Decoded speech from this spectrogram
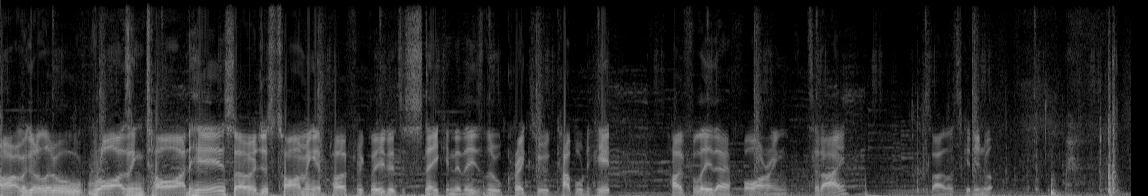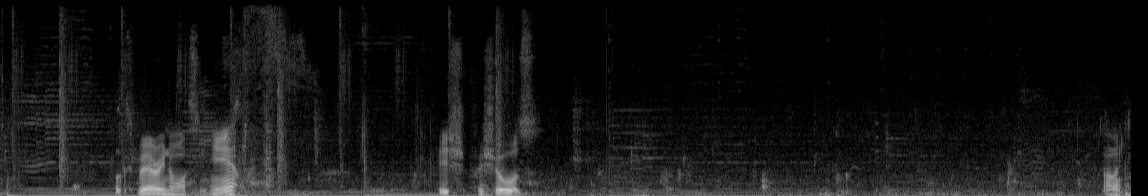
All right, we've got a little rising tide here, so we're just timing it perfectly to just sneak into these little creeks. We've a couple to hit. Hopefully they're firing today. So let's get into it. Looks very nice in here. Fish for shores. Nothing.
